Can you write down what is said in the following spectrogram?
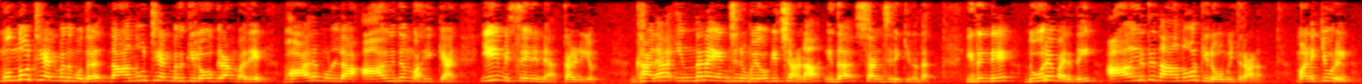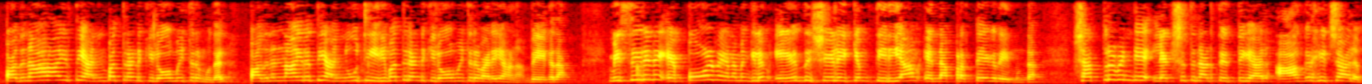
മുന്നൂറ്റി അൻപത് മുതൽ നാനൂറ്റി അൻപത് കിലോഗ്രാം വരെ ഭാരമുള്ള ആയുധം വഹിക്കാൻ ഈ മിസൈലിന് കഴിയും. ഖര ഇന്ധന എഞ്ചിൻ ഉപയോഗിച്ചാണ് ഇത് സഞ്ചരിക്കുന്നത്. ഇതിന്റെ ദൂരപരിധി ആയിരത്തി നാനൂറ് കിലോമീറ്റർ ആണ് മണിക്കൂറിൽ പതിനാറായിരത്തി അൻപത്തിരണ്ട് കിലോമീറ്റർ മുതൽ പതിനെണ്ണായിരത്തി അഞ്ഞൂറ്റി ഇരുപത്തിരണ്ട് കിലോമീറ്റർ വരെയാണ് വേഗത. മിസൈലിന് എപ്പോൾ വേണമെങ്കിലും ഏത് ദിശയിലേക്കും തിരിയാം എന്ന പ്രത്യേകതയുമുണ്ട്. ശത്രുവിന്റെ ലക്ഷ്യത്തിനടുത്തെത്തിയാൽ ആഗ്രഹിച്ചാലും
